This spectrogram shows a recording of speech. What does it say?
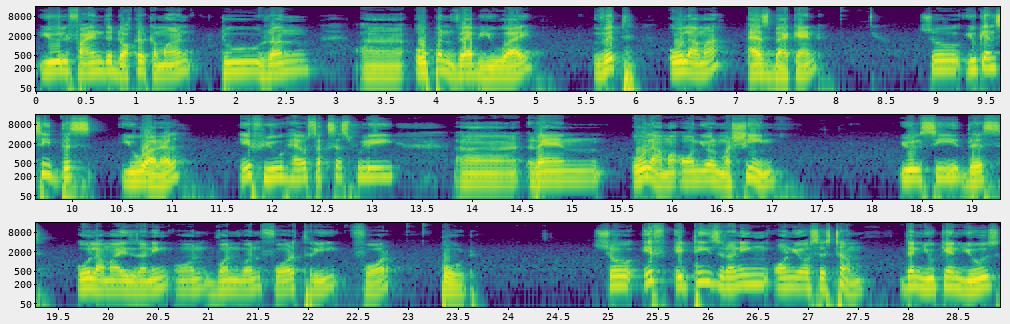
you will find the docker command to run uh, open web UI with Ollama as backend so you can see this url if you have successfully uh, ran Ollama on your machine you will see this Ollama is running on 11434 port. So if it is running on your system then you can use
